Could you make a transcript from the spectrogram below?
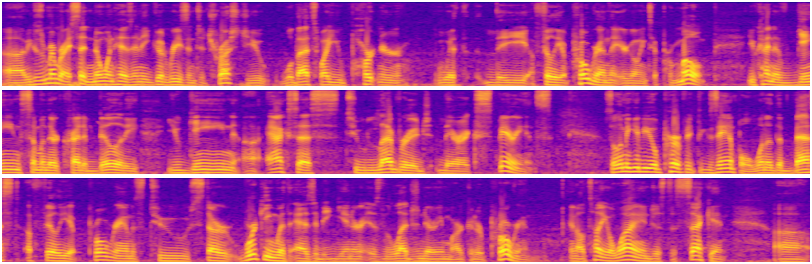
Uh, because remember, I said no one has any good reason to trust you. Well, that's why you partner with the affiliate program that you're going to promote. You kind of gain some of their credibility. You gain uh, access to leverage their experience. So let me give you a perfect example. One of the best affiliate programs to start working with as a beginner is the Legendary Marketer Program. And I'll tell you why in just a second. Uh,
